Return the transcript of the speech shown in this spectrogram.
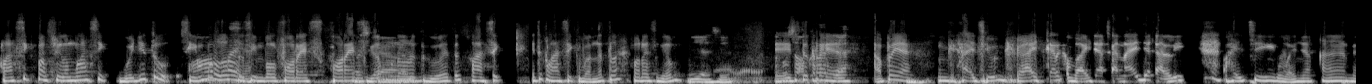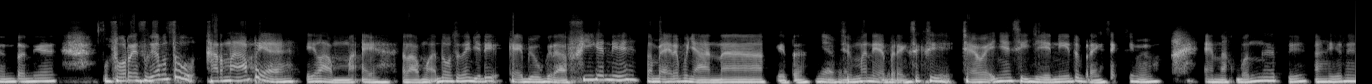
Klasik pas film klasik. Gue aja tuh simpel loh Apa ya? sesimpel Forest Forest Forrest Gump menurut gue itu klasik. Itu klasik banget lah Forest Gump. Iya sih. Ya, itu kayak ya. apa ya? Enggak juga ya kan kebanyakan aja kali. Anjing kebanyakan nontonnya. Forrest Gump tuh karena apa ya? Ya lama ya lama tuh maksudnya. Jadi kayak biografi kan dia sampai akhirnya punya anak gitu. Benar. cuman ya brengsek sih ceweknya si Jenny itu brengsek sih memang. Enak banget deh akhirnya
